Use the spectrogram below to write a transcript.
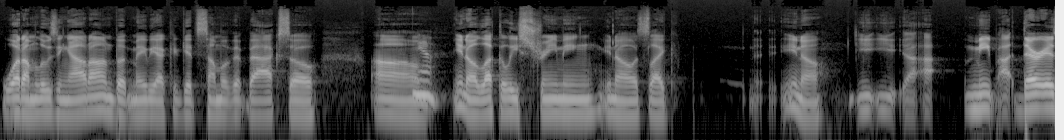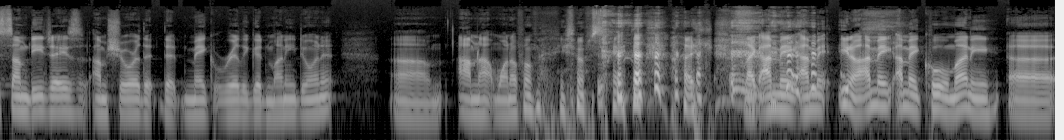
what I'm losing out on, but maybe I could get some of it back. So um Yeah. you know, luckily streaming, you know, it's like you know, you, you I, me I, there is some DJs I'm sure that that make really good money doing it. Um, I'm not one of them. You know what I'm saying? like, like I make, I make, you know, I make, I make cool money. Uh,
